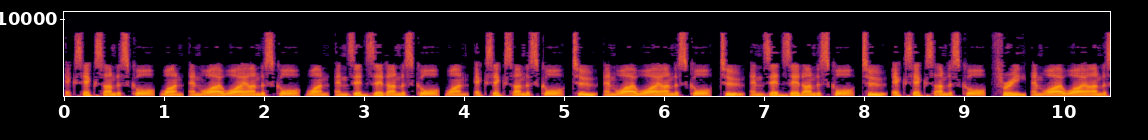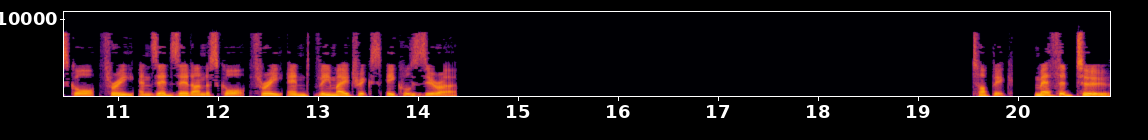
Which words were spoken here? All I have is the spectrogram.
x x underscore one and y y underscore one and z z underscore one x x underscore two and y y underscore two and z z underscore two XX underscore three and YY underscore three and ZZ underscore three end V matrix equals zero. Topic Method two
